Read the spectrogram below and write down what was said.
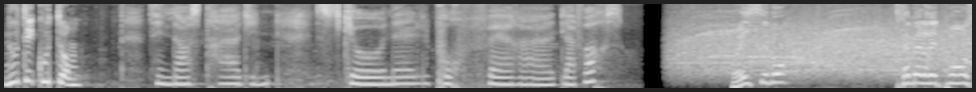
nous t'écoutons. C'est une danse traditionnelle pour faire euh, de la force. Oui, c'est bon. Très belle réponse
